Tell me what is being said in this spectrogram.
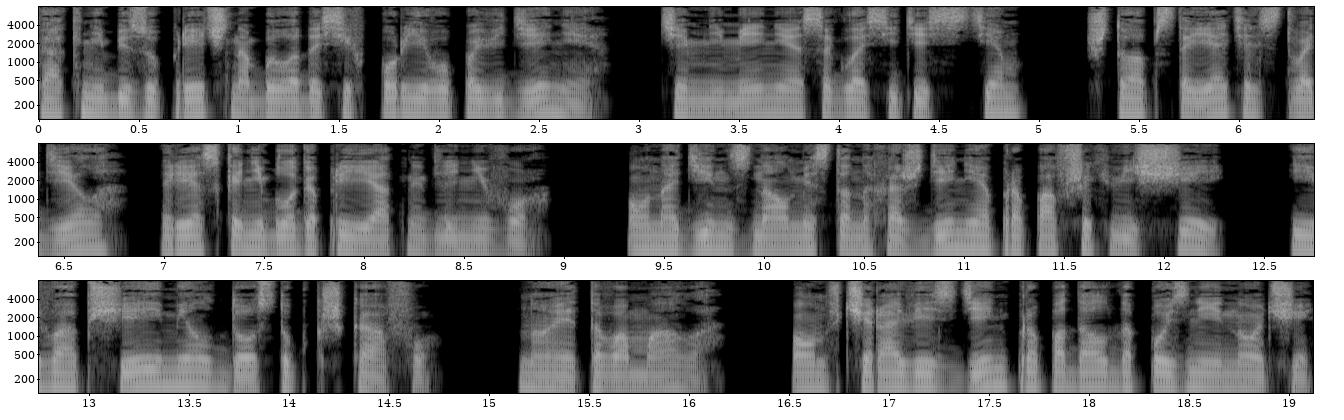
как ни безупречно было до сих пор его поведение, тем не менее согласитесь с тем, что обстоятельства дела резко неблагоприятны для него. Он один знал местонахождение пропавших вещей и вообще имел доступ к шкафу. Но этого мало. Он вчера весь день пропадал до поздней ночи,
